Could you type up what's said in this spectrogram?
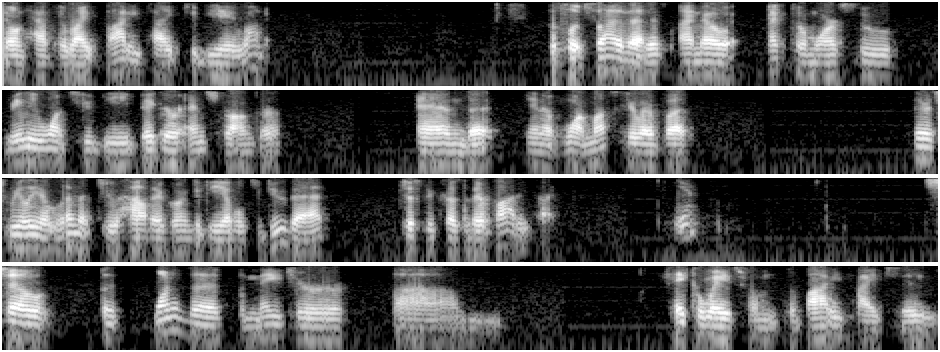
don't have the right body type to be a runner. The flip side of that is I know ectomorphs who really want to be bigger and stronger and uh, you know more muscular, but there's really a limit to how they're going to be able to do that just because of their body type. Yeah. So, the, one of the, the major um, takeaways from the body types is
